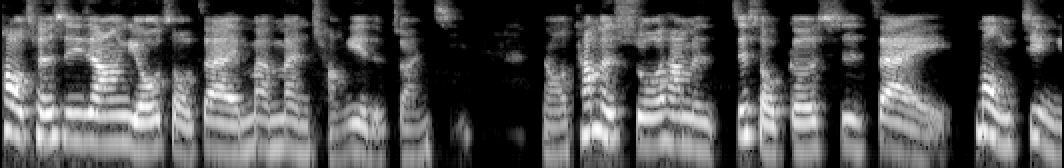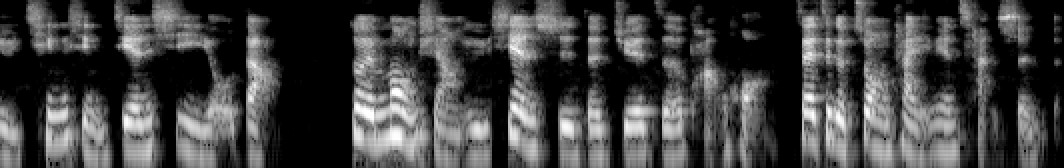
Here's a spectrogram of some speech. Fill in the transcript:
号称是一张游走在漫漫长夜的专辑。然后他们说，他们这首歌是在梦境与清醒间隙游荡，对梦想与现实的抉择彷徨，在这个状态里面产生的。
